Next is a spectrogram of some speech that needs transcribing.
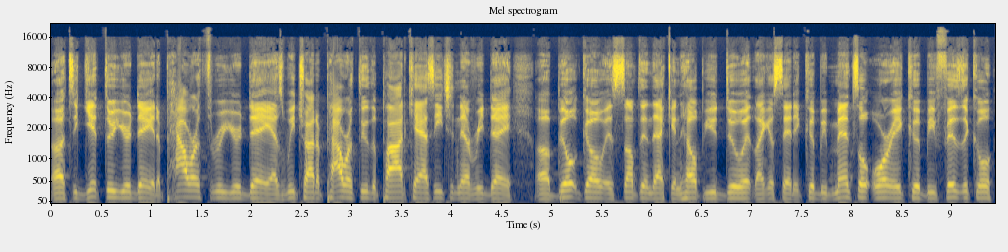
uh, to get through your day, to power through your day. As we try to power through the podcast each and every day, uh, Built Go is something that can help you do it. Like I said, it could be mental or it could be physical.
